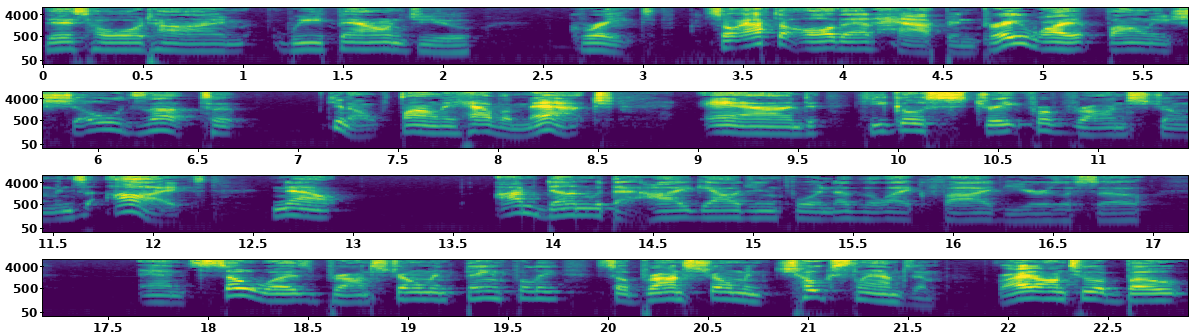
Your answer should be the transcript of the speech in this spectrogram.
this whole time. We found you. Great. So after all that happened, Bray Wyatt finally shows up to, you know, finally have a match, and he goes straight for Braun Strowman's eyes. Now, I'm done with the eye gouging for another like five years or so. And so was Braun Strowman, thankfully. So Braun Strowman choke slams him right onto a boat,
